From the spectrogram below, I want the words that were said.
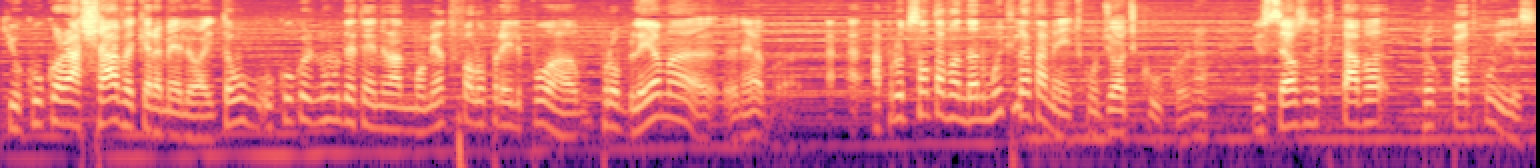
Que o Cooker achava que era melhor. Então o Cooker, num determinado momento, falou pra ele: Porra, o problema. Né, a, a produção tava andando muito lentamente com o George Cooker, né? E o Selznick tava preocupado com isso.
